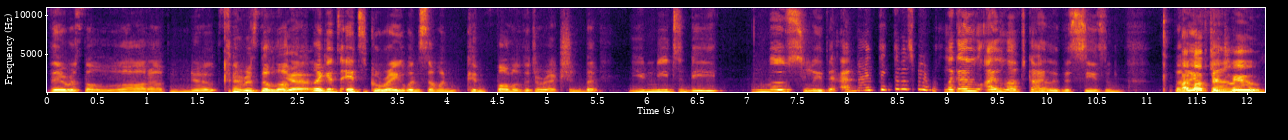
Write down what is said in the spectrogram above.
There was a lot of notes. There was the lot. Yeah. Like it's it's great when someone can follow the direction, but you need to be mostly there. And I think that was my like I I loved Kylie this season. But I loved her too.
